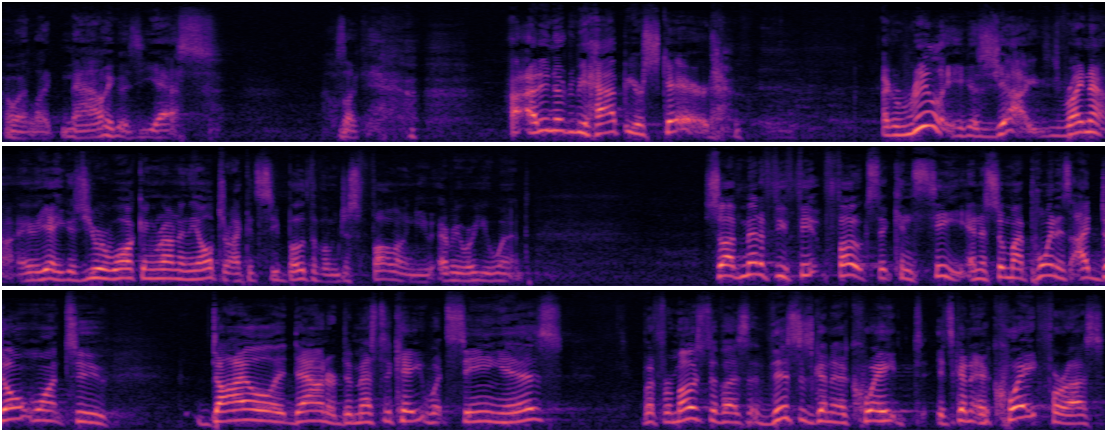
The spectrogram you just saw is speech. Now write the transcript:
I went, Like now? He goes, Yes. I was like, I didn't know to be happy or scared. I go, Really? He goes, Yeah, right now. Yeah, he goes, You were walking around in the altar. I could see both of them just following you everywhere you went. So I've met a few folks that can see. And so my point is, I don't want to dial it down or domesticate what seeing is. But for most of us, this is going to equate, it's going to equate for us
